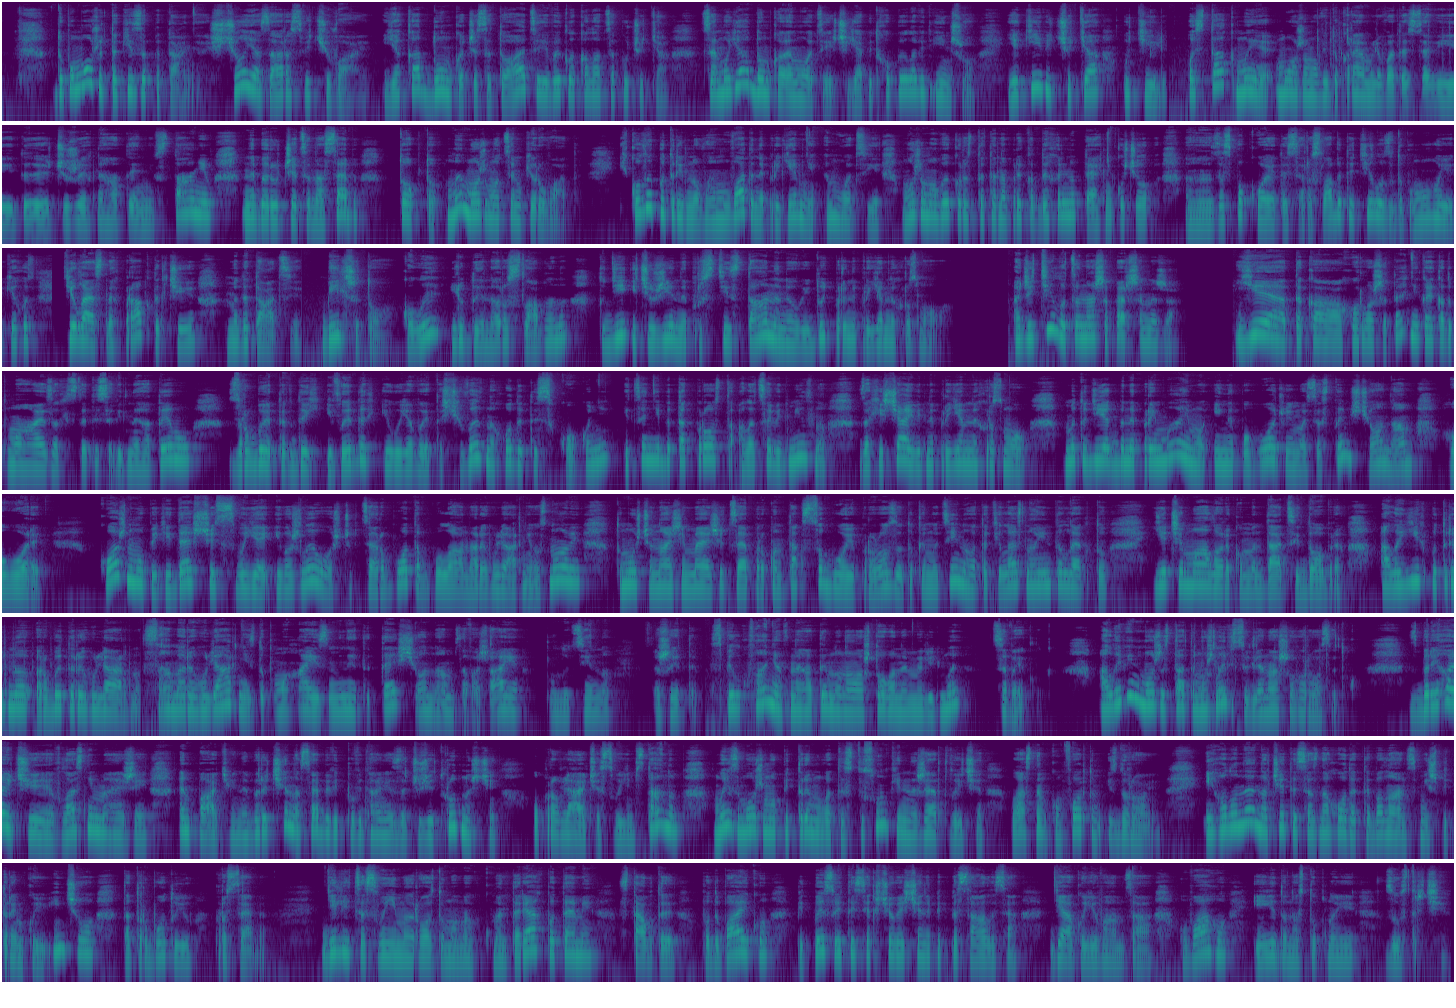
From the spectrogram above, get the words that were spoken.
Допоможуть такі запитання: що я зараз відчуваю? Яка думка чи ситуація викликала це почуття? Це моя думка емоції, чи я підхопила від іншого? Які відчуття у тілі? Ось так ми можемо відокремлюватися від е, чужих негативних станів, не беручи це на себе. Тобто ми можемо цим керувати. І коли потрібно вгамувати неприємні емоції, можемо використати, наприклад, дихальну техніку, щоб е, заспокоїтися, розслабити тіло за допомогою якихось тілесних практик чи медитації. Більше того, коли людина розслаблена, тоді і чужі непрості стани не увійдуть при неприємних розмовах. Адже тіло це наша перша межа. Є така хороша техніка, яка допомагає захиститися від негативу, зробити вдих і видих і уявити, що ви знаходитесь в коконі, і це ніби так просто, але це відмінно захищає від неприємних розмов. Ми тоді якби не приймаємо і не погоджуємося з тим, що нам говорять. Кожному підійде щось своє, і важливо, щоб ця робота була на регулярній основі, тому що наші межі це про контакт з собою, про розвиток емоційного та тілесного інтелекту. Є чимало рекомендацій добрих, але їх потрібно робити регулярно. Саме регулярність допомагає змінити те, що нам заважає повноцінно жити. Спілкування з негативно налаштованими людьми це виклик, але він може стати можливістю для нашого розвитку. Зберігаючи власні межі, емпатію, не беручи на себе відповідальність за чужі труднощі, управляючи своїм станом, ми зможемо підтримувати стосунки, не жертвуючи власним комфортом і здоров'ям. І головне навчитися знаходити баланс між підтримкою іншого та турботою про себе. Діліться своїми роздумами в коментарях по темі, ставте подобайку, підписуйтесь, якщо ви ще не підписалися. Дякую вам за увагу і до наступної зустрічі!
